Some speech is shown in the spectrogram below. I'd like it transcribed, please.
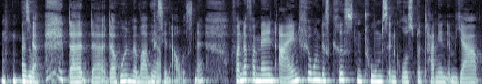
Also ja, da, da, da holen wir mal ein ja. bisschen aus. Ne? Von der formellen Einführung des Christentums in Großbritannien im Jahr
